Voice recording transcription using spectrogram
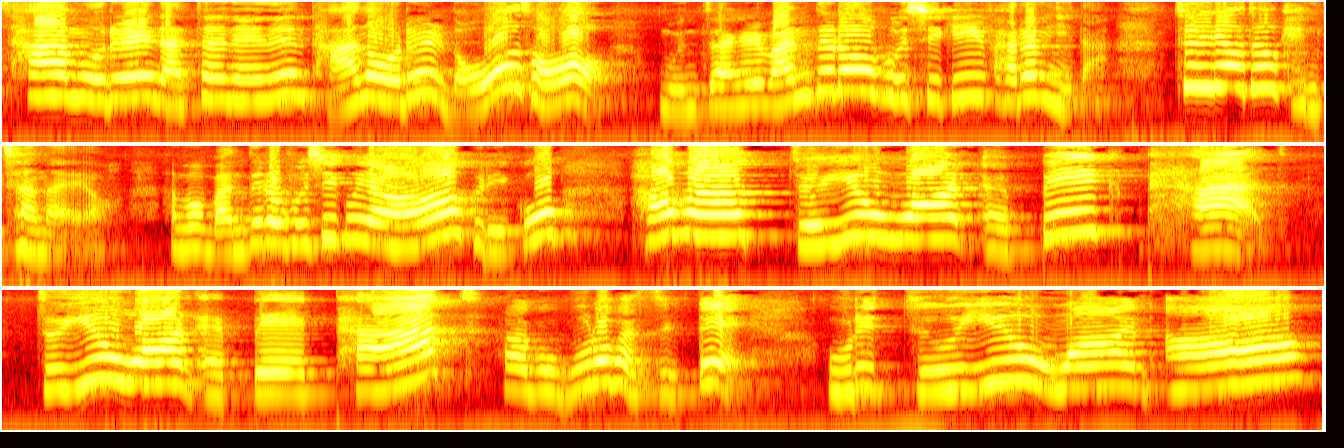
사물을 나타내는 단어를 넣어서 문장을 만들어 보시기 바랍니다. 틀려도 괜찮아요. 한번 만들어 보시고요. 그리고 How about do you want a big pet? Do you want a big pet? 하고 물어봤을 때 우리 do you want a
